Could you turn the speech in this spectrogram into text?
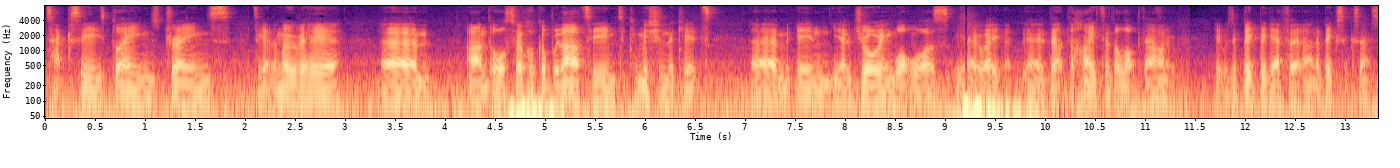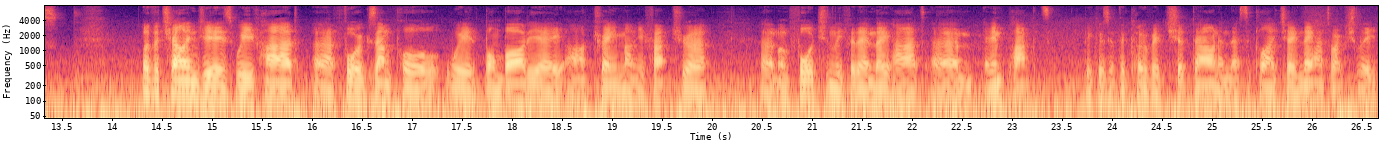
taxis, planes, trains, to get them over here, um, and also hook up with our team to commission the kit um, in, you know, during what was, you know, a, a, the, the height of the lockdown. It was a big, big effort and a big success. Other challenges we've had, uh, for example, with Bombardier, our train manufacturer, um, unfortunately for them, they had um, an impact because of the COVID shutdown and their supply chain. They had to actually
